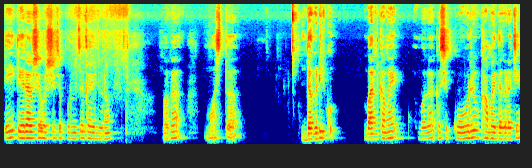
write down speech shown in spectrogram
तेही तेराशे वर्षाच्या पूर्वीचंच आहे जुनं. बघा मस्त दगडी को बांधकाम आहे. बघा कसे कोरीव खांब आहे दगडाचे.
